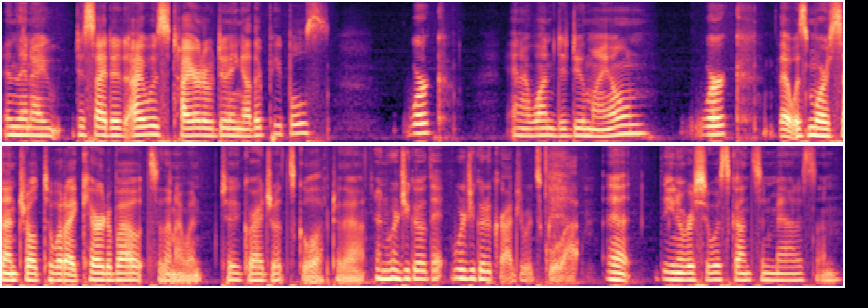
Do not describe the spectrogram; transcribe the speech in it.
And then I decided I was tired of doing other people's work and I wanted to do my own work that was more central to what I cared about. So then I went to graduate school after that And where'd you go? That where'd you go to graduate school at? at the University of Wisconsin Madison.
